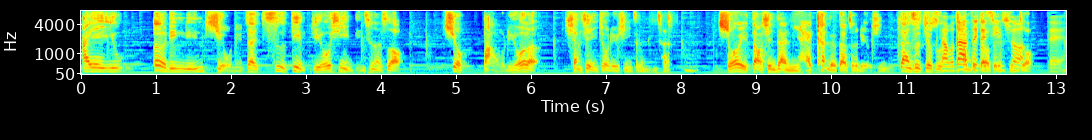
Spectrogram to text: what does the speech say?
IAU 二零零九年在制定流星雨名称的时候，就保留了象限仪座流星雨这个名称。嗯，所以到现在你还看得到这个流星雨，但是就是找不到这个星座。对，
